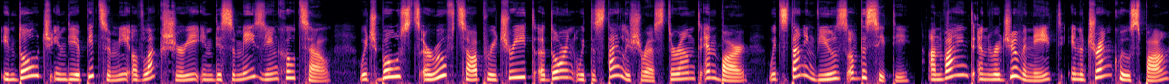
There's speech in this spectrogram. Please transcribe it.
Indulge in the epitome of luxury in this amazing hotel, which boasts a rooftop retreat adorned with a stylish restaurant and bar with stunning views of the city. Unwind and rejuvenate in a tranquil spa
